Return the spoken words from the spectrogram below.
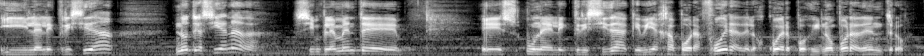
y la electricidad no te hacía nada. Simplemente es una electricidad que viaja por afuera de los cuerpos y no por adentro.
